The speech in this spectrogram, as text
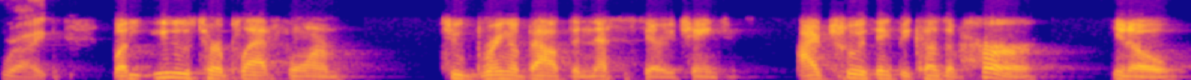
Right. But used her platform to bring about the necessary changes. I truly think because of her, you know,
